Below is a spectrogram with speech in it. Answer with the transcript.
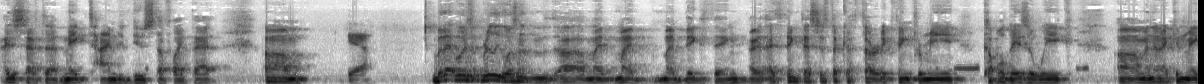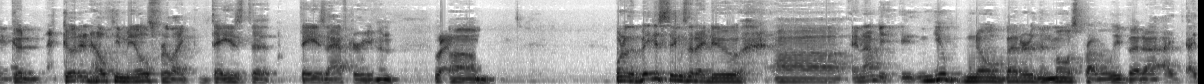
I just have to make time to do stuff like that. Um, yeah but that was really wasn't uh, my my my big thing. I, I, think that's just a cathartic thing for me. A couple days a week, um, and then I can make good good and healthy meals for like days to days after even. Right. Um, one of the biggest things that I do, uh, and I you know better than most probably, but I, I,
